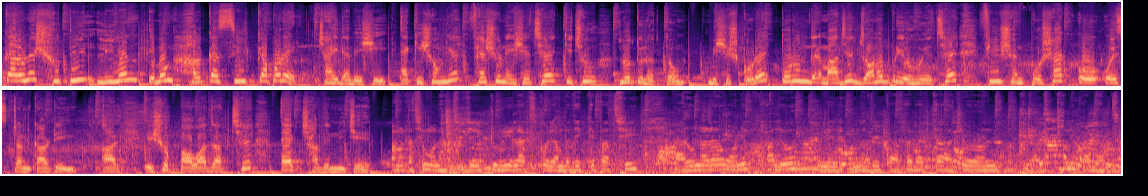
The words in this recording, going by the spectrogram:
কারণে সুতি লিলেন এবং হালকা সিল্ক কাপড়ের চাহিদা বেশি। একই সঙ্গে ফ্যাশনে এসেছে কিছু নতুনত্ব। বিশেষ করে তরুণদের মাঝে জনপ্রিয় হয়েছে ফিউশন পোশাক ও ওয়েস্টার্ন কার্টিং আর এসব পাওয়া যাচ্ছে এক ছাদের নিচে। আমার কাছে মনে হচ্ছে যে একটু রিল্যাক্স করে আমরা দেখতে পাচ্ছি। আর ওনারা অনেক ভালো ওনাদের- কথাবার্তা আচরণ অনেক ভালো লাগছে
